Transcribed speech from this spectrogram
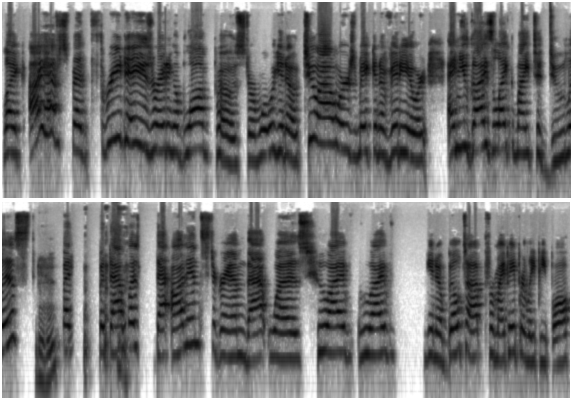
like I have spent three days writing a blog post or, you know, two hours making a video or, and you guys like my to-do list. Mm-hmm. But, but that was that on Instagram, that was who I've, who I've, you know, built up for my paperly people.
